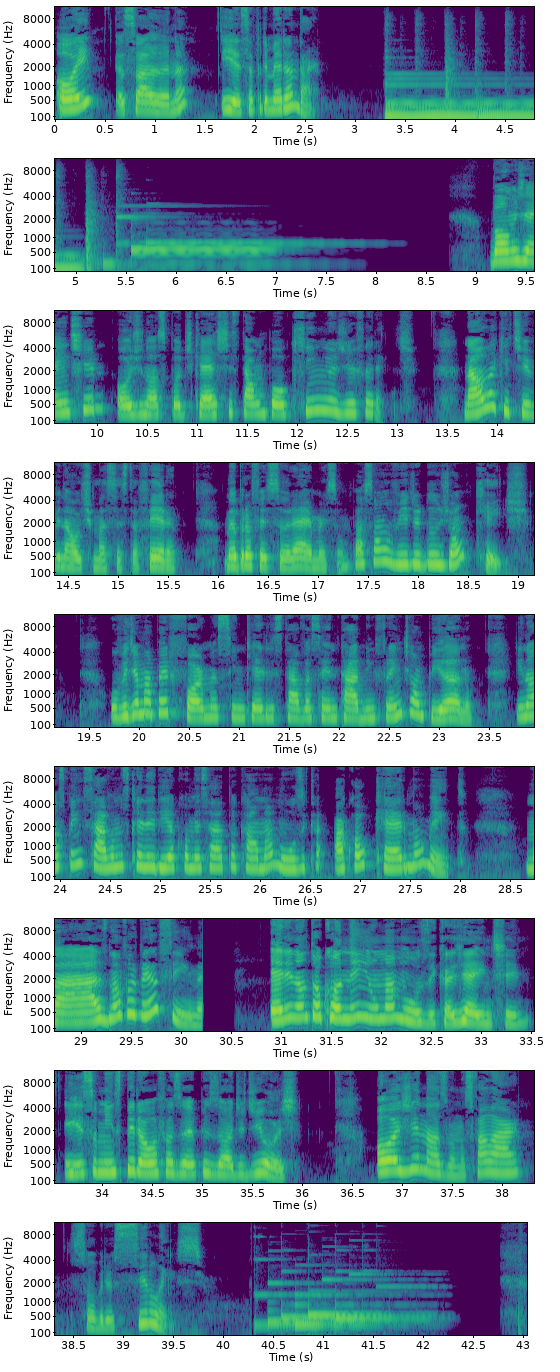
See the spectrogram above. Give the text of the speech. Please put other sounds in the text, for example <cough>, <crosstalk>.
Oi, eu sou a Ana e esse é o primeiro andar. Bom, gente, hoje nosso podcast está um pouquinho diferente. Na aula que tive na última sexta-feira, meu professor Emerson passou um vídeo do John Cage. O vídeo é uma performance em que ele estava sentado em frente a um piano e nós pensávamos que ele iria começar a tocar uma música a qualquer momento. Mas não foi bem assim, né? Ele não tocou nenhuma música, gente, e isso me inspirou a fazer o episódio de hoje. Hoje nós vamos falar sobre o silêncio.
